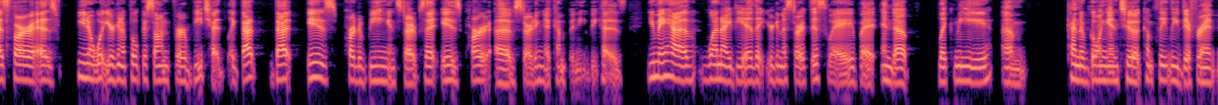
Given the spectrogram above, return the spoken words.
as far as you know what you're going to focus on for beachhead like that that is part of being in startups that is part of starting a company because you may have one idea that you're going to start this way, but end up like me, um, kind of going into a completely different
